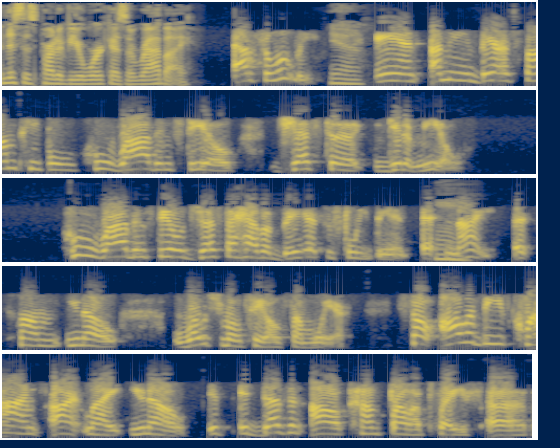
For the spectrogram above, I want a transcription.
And this is part of your work as a rabbi. Absolutely. Yeah. And I mean, there are some people who rob and steal just to get a meal who rob and steal just to have a bed to sleep in at mm. night at some, you know, roach motel somewhere. So all of these crimes aren't like, you know, it, it doesn't all come from a place of,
